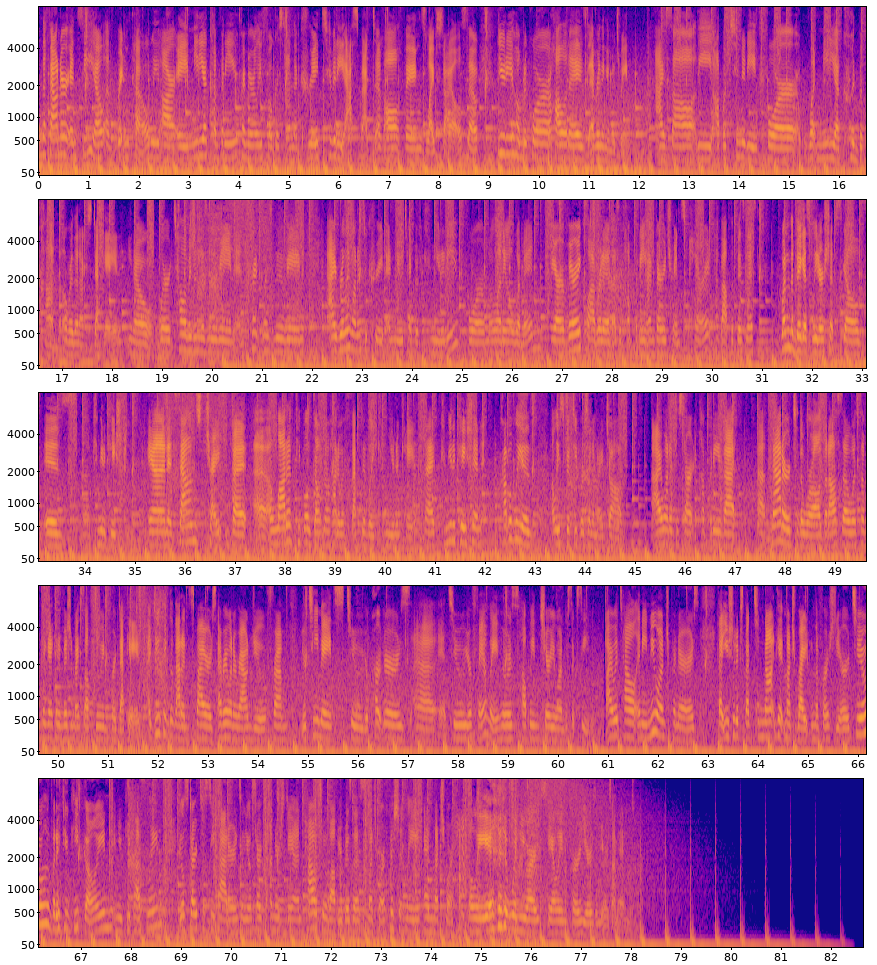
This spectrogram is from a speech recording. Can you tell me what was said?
I'm the founder and CEO of Brit & Co. We are a media company primarily focused on the creativity aspect of all things lifestyle. So beauty, home decor, holidays, everything in between. I saw the opportunity for what media could become over the next decade. You know, where television was moving and print was moving. I really wanted to create a new type of community for millennial women. We are very collaborative as a company. I'm very transparent about the business. One of the biggest leadership skills is uh, communication. And it sounds trite, but uh, a lot of people don't know how to effectively communicate. That communication probably is at least 50% of my job. I wanted to start a company that uh, mattered to the world, but also was something I could envision myself doing for decades. I do think that that inspires everyone around you, from your teammates to your partners uh, to your family who is helping cheer you on to succeed. I would tell any new entrepreneurs that you should expect to not get much right in the first year or two, but if you keep going and you keep hustling, you'll start to see patterns and you'll start to understand how to evolve your business much more efficiently and much more happily when you are scaling for years years on end.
